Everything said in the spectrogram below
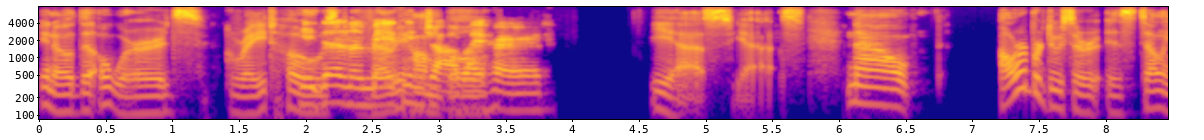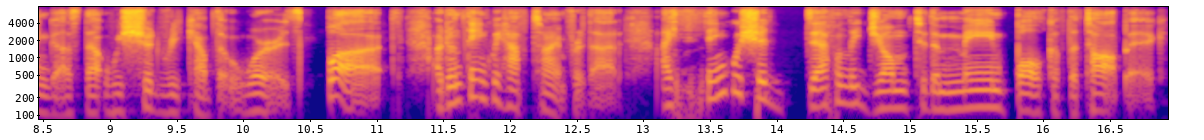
you know, the awards. Great host. he did an very amazing job, I heard. Yes, yes. Now, our producer is telling us that we should recap the awards, but I don't think we have time for that. I think we should definitely jump to the main bulk of the topic.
